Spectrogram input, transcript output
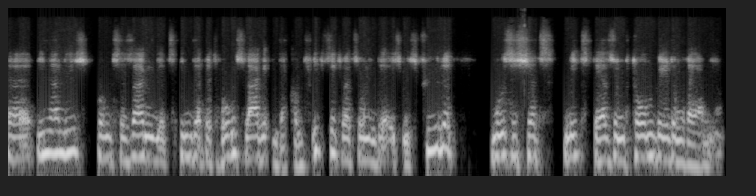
äh, innerlich und zu sagen, jetzt in der Bedrohungslage, in der Konfliktsituation, in der ich mich fühle, muss ich jetzt mit der Symptombildung reagieren.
